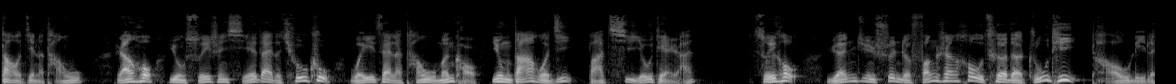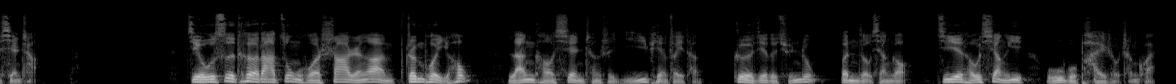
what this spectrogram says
倒进了堂屋，然后用随身携带的秋裤围在了堂屋门口，用打火机把汽油点燃。随后，袁俊顺着房山后侧的竹梯逃离了现场。九四特大纵火杀人案侦破以后，兰考县城是一片沸腾，各界的群众奔走相告，街头巷议无不拍手称快。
